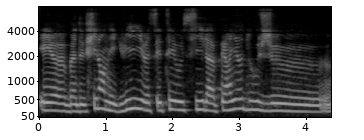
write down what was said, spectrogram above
Et euh, bah, de fil en aiguille, c'était aussi la période où je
